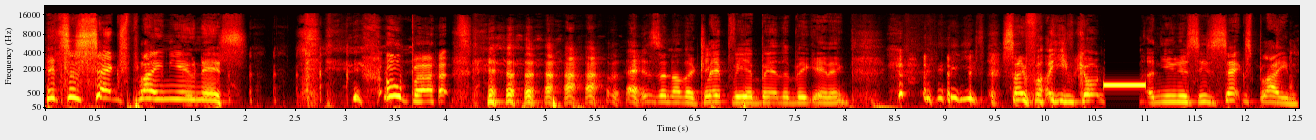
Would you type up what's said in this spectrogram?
it's a sex plane, Eunice. oh, Bert. There's another clip for your bit at the beginning. So far, you've got and Eunice's sex plane.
